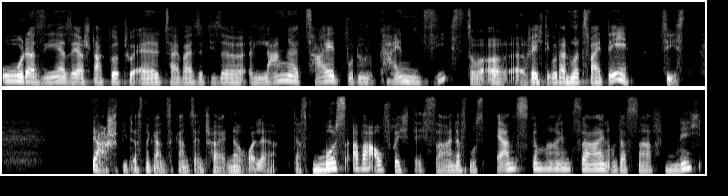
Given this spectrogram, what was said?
oder sehr, sehr stark virtuell, teilweise diese lange Zeit, wo du keinen siehst, so äh, richtig, oder nur 2D siehst. Da spielt das eine ganz, ganz entscheidende Rolle. Das muss aber aufrichtig sein, das muss ernst gemeint sein und das darf nicht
